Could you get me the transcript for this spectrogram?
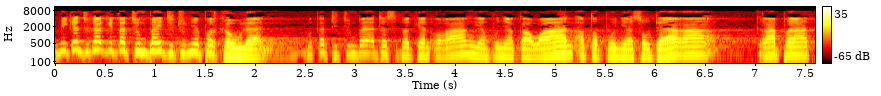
Demikian juga kita jumpai di dunia pergaulan. Maka dijumpai ada sebagian orang yang punya kawan atau punya saudara, kerabat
